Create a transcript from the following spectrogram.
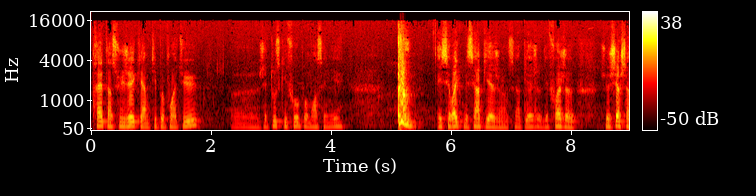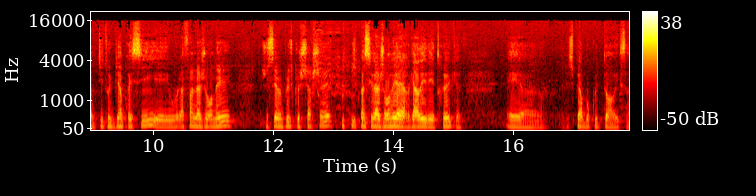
traite un sujet qui est un petit peu pointu, euh, j'ai tout ce qu'il faut pour me renseigner. Et c'est vrai que mais c'est un piège, hein, c'est un piège. Des fois, je, cherche un petit truc bien précis et à la fin de la journée, je sais même plus ce que je cherchais. J'ai passé la journée à regarder des trucs et euh, je perds beaucoup de temps avec ça.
